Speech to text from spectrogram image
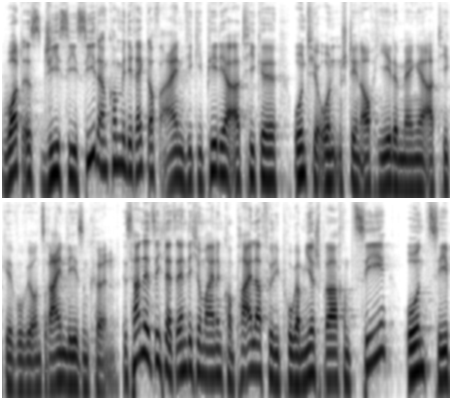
what is GCC, dann kommen wir direkt auf einen Wikipedia-Artikel und hier unten stehen auch jede Menge Artikel, wo wir uns reinlesen können. Es handelt sich letztendlich um einen Compiler für die Programmiersprachen C und C++.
